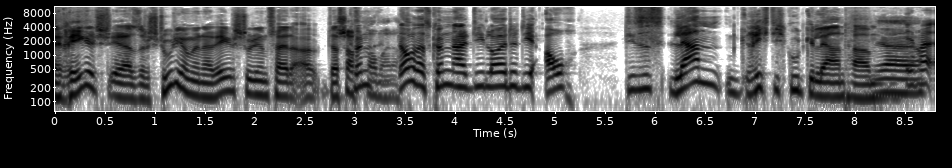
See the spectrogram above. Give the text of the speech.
Regel, also das Studium in der Regelstudienzeit, äh, das Schafft können, doch, das können halt die Leute, die auch dieses Lernen richtig gut gelernt haben. Ja, Ja, ja. aber,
